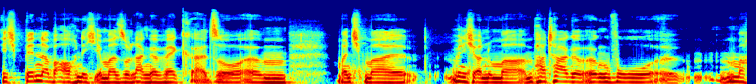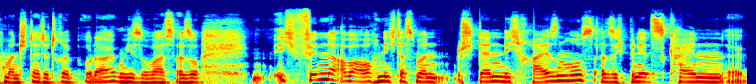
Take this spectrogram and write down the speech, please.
Ich bin aber auch nicht immer so lange weg. Also ähm, manchmal bin ich auch nur mal ein paar Tage irgendwo, äh, mach mal einen Städtetrip oder irgendwie sowas. Also ich finde aber auch nicht, dass man ständig reisen muss. Also ich bin jetzt kein äh,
